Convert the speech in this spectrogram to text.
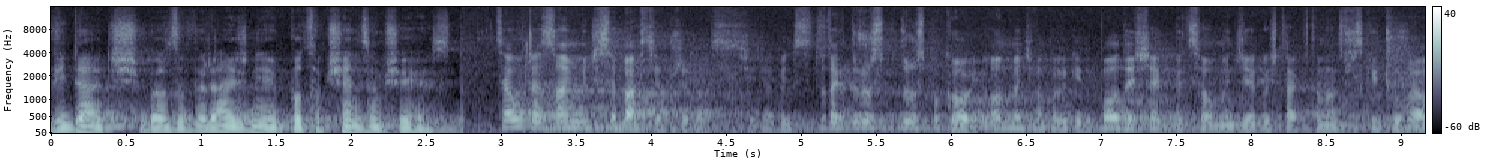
widać bardzo wyraźnie, po co księdzem się jest. Cały czas z wami będzie Sebastian przy was siedział, więc to tak dużo, dużo spokoju. On będzie wam powie, kiedy podejść, jakby co, będzie jakoś tak tam nad wszystkim czuwał.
